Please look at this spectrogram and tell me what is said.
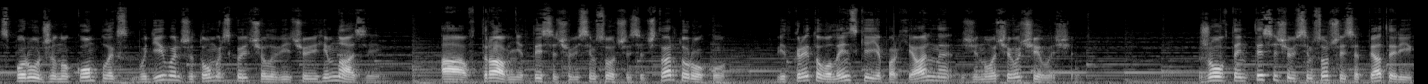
споруджено комплекс будівель Житомирської чоловічої гімназії, а в травні 1864 року відкрито Волинське єпархіальне жіноче училище. Жовтень 1865 рік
